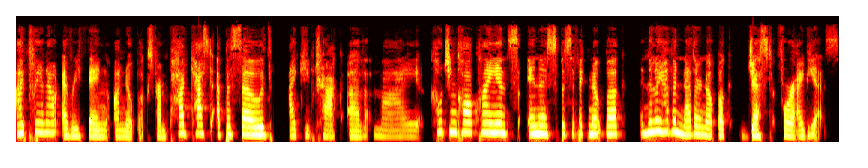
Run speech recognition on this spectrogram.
I plan out everything on notebooks from podcast episodes. I keep track of my coaching call clients in a specific notebook. And then I have another notebook just for ideas.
